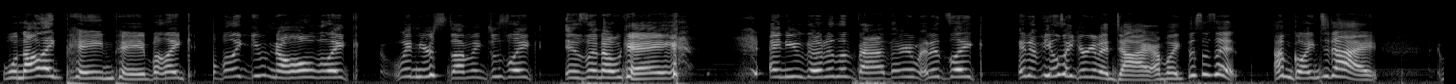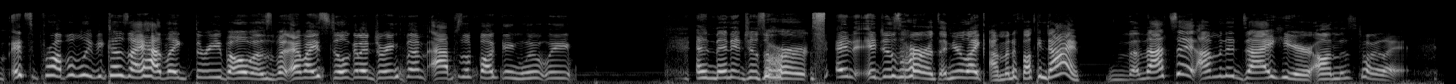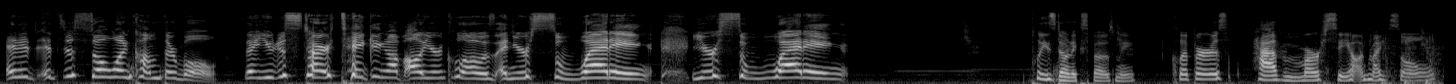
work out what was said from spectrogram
Well, not like pain, pain, but like, but like you know, like when your stomach just like isn't okay, and you go to the bathroom and it's like, and it feels like you're gonna die. I'm like, this is it. I'm going to die. It's probably because I had like three bobas, but am I still gonna drink them? Absolutely. And then it just hurts. And it just hurts. And you're like, I'm gonna fucking die. Th- that's it. I'm gonna die here on this toilet. And it, it's just so uncomfortable that you just start taking off all your clothes and you're sweating. You're sweating. Please don't expose me. Clippers, have mercy on my soul.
